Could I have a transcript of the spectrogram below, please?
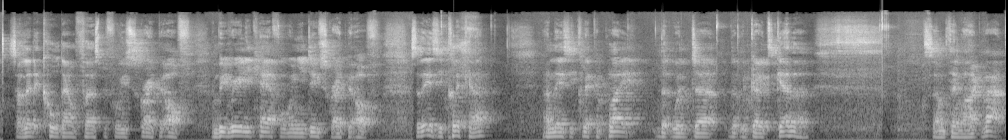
So let it cool down first before you scrape it off and be really careful when you do scrape it off. So there's your clicker and there's your clicker plate that would uh, that would go together. Something like that.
